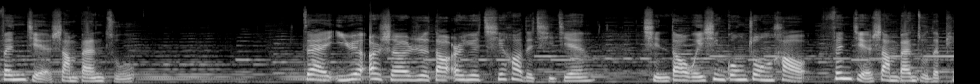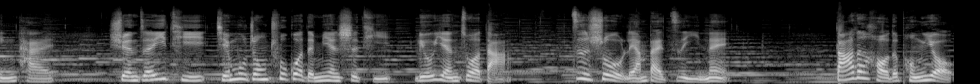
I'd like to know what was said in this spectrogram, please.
《分解上班族》。在一月二十二日到二月七号的期间，请到微信公众号“分解上班族”的平台。选择一题节目中出过的面试题，留言作答，字数两百字以内。答得好的朋友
